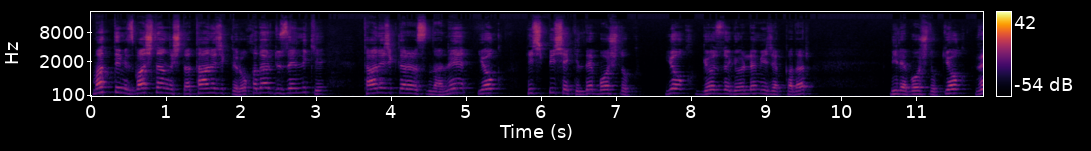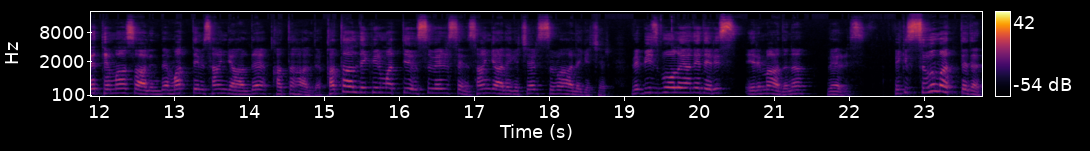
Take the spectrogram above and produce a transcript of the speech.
maddemiz başlangıçta tanecikleri o kadar düzenli ki tanecikler arasında ne yok hiçbir şekilde boşluk yok. Gözle görülemeyecek kadar bile boşluk yok ve temas halinde maddemiz hangi halde? Katı halde. Katı haldeki bir maddeye ısı verirseniz hangi hale geçer? Sıvı hale geçer. Ve biz bu olaya ne deriz? Erime adını veririz. Peki sıvı maddeden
